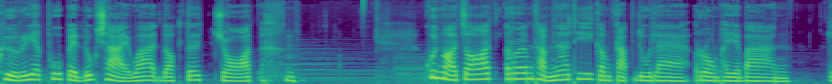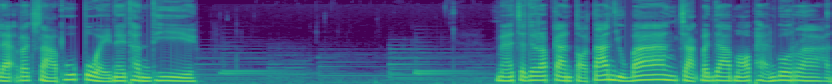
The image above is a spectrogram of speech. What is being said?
คือเรียกผู้เป็นลูกชายว่าด็อกเตอร์จอร์จคุณหมอจอร์จเริ่มทำหน้าที่กำกับดูแลโรงพยาบาล และรักษาผู้ป่วยในทันที แม้จะได้รับการต่อต้านอยู่บ้างจากบรรดาหมอแผนโบราณ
